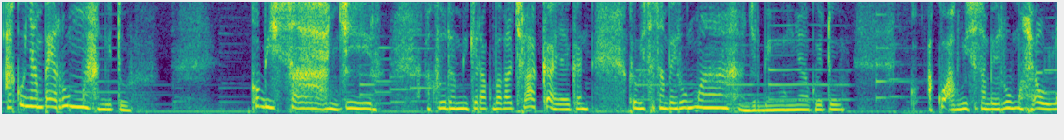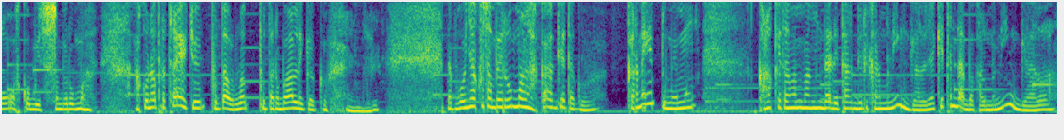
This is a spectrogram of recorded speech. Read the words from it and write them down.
aku nyampe rumah gitu kok bisa anjir? Aku udah mikir aku bakal celaka ya kan? Kok bisa sampai rumah? Anjir bingungnya aku itu. Aku aku bisa sampai rumah? Ya Allah aku bisa sampai rumah? Aku nggak percaya cuy putar putar balik aku anjir. Nah pokoknya aku sampai rumah lah kaget aku. Karena itu memang kalau kita memang tidak ditakdirkan meninggal ya kita tidak bakal meninggal.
